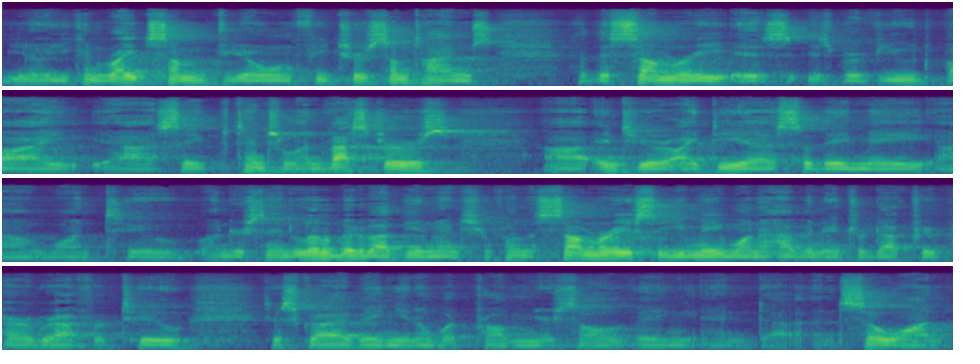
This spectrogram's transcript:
you know, you can write some of your own features. Sometimes the summary is, is reviewed by, uh, say, potential investors uh, into your idea, so they may uh, want to understand a little bit about the invention from the summary. So you may want to have an introductory paragraph or two describing, you know, what problem you're solving and uh, and so on.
